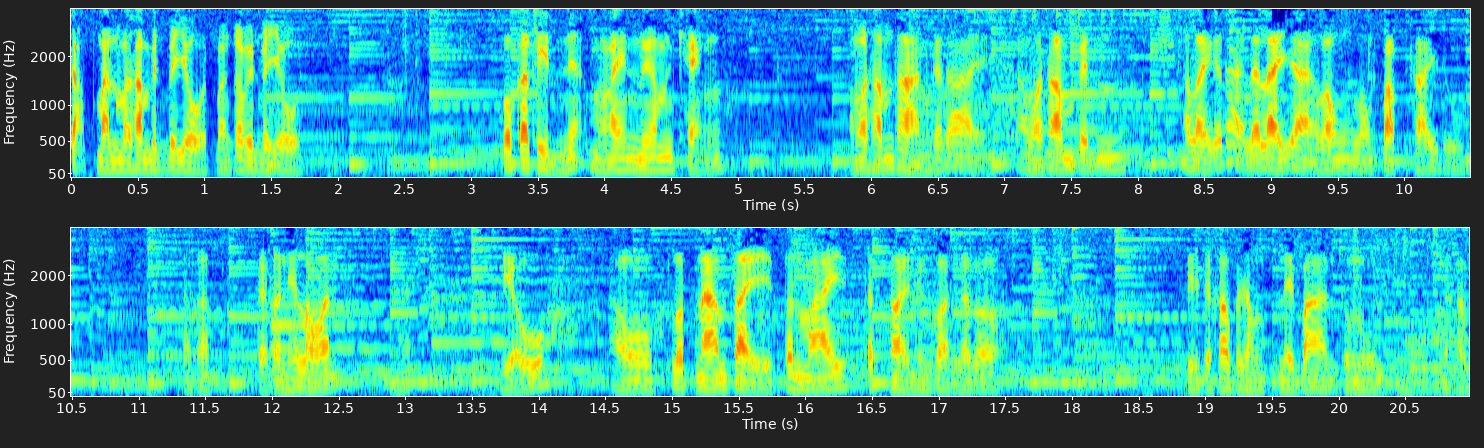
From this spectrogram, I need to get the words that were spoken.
จับมันมาทำเป็นประโยชน์มันก็เป็นประโยชน์พวกกระถินเนี่ยไม้เนื้อมันแข็ง เอามาทำฐานก็ได้ เอามาทำเป็นอะไรก็ได้หลาย ๆ อย่างลองลองปรับใช้ดูนะครับ แต่ตอนนี้ร้อนนะเดี๋ยว เอารดน้ำใส่ต้นไม้สักหน่อยหนึ่งก่อนแล้วก็ เดี๋ยวจะเข้าไปทางในบ้านตรงนู้นนะครับ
